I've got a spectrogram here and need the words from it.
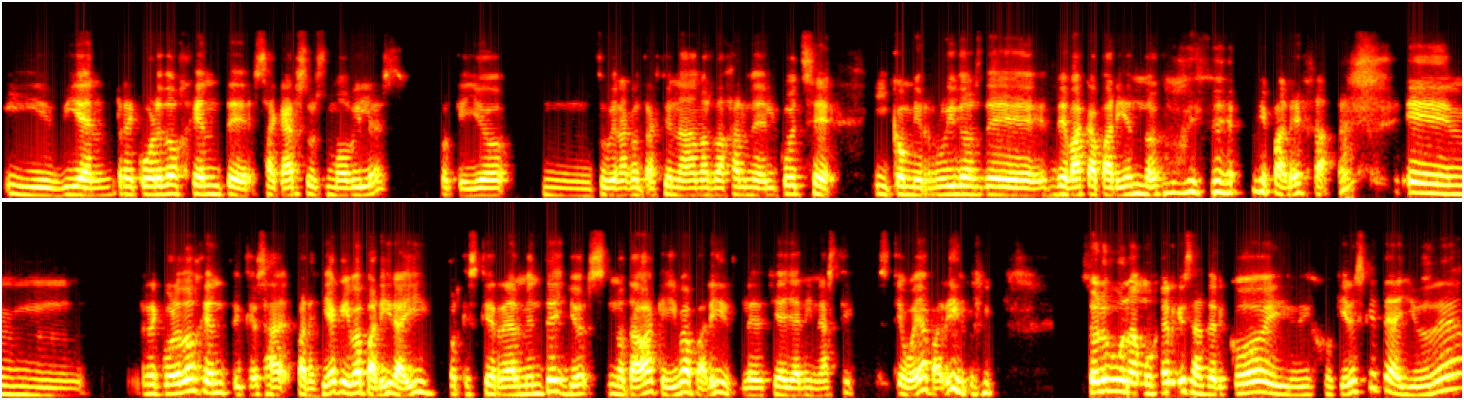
y bien, recuerdo gente sacar sus móviles, porque yo mm, tuve una contracción nada más bajarme del coche y con mis ruidos de, vaca pariendo, como dice mi pareja. Em, recuerdo gente que parecía que iba a parir ahí, porque es que realmente yo notaba que iba a parir. Le decía a Janina, es que, que voy a parir. Solo hubo una mujer que se acercó y dijo, ¿quieres que te ayude?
